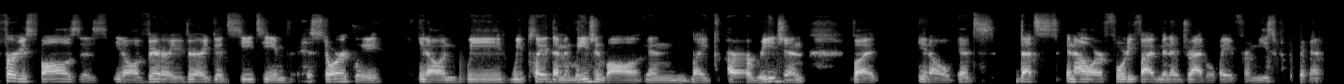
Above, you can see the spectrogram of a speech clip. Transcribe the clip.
fergus falls is you know a very very good c team historically you know, and we we played them in Legion Ball in like our region, but you know, it's that's an hour 45 minute drive away from East Grand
